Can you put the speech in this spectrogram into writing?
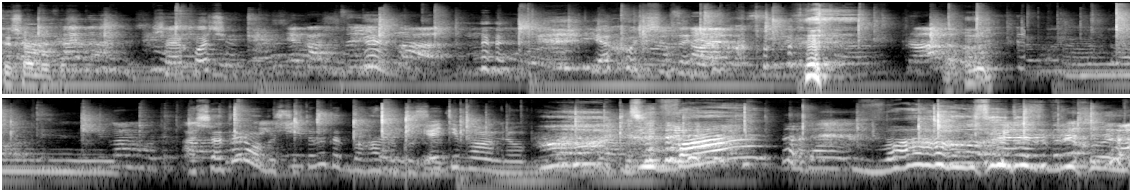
Ти що ліпиш? Що я хочу? Я хочу. Правда? А що ти робиш? Що тебе так багато кусок? Я диван роблю. Диван? Вау, це дуже прикольно.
